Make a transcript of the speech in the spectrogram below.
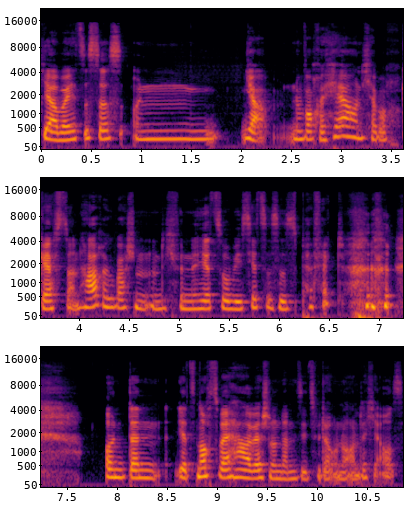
Ja, aber jetzt ist das um, ja, eine Woche her und ich habe auch gestern Haare gewaschen und ich finde jetzt so, wie es jetzt ist, ist es perfekt. Und dann jetzt noch zwei Haarwäschen und dann sieht es wieder unordentlich aus.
